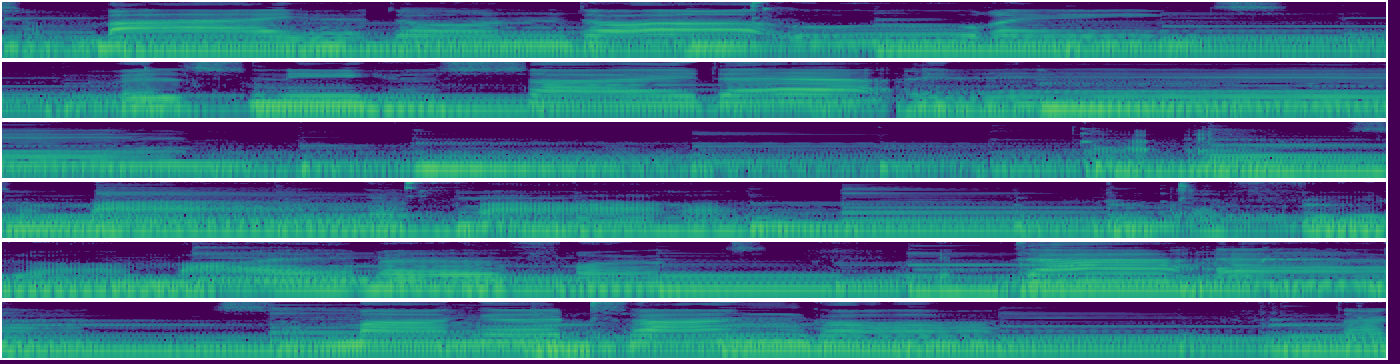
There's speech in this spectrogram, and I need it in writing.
Så meget under urent Vil snige sig derind. Der er så mange farer Der fylder mig med frygt. Ja, der er så mange tanker der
